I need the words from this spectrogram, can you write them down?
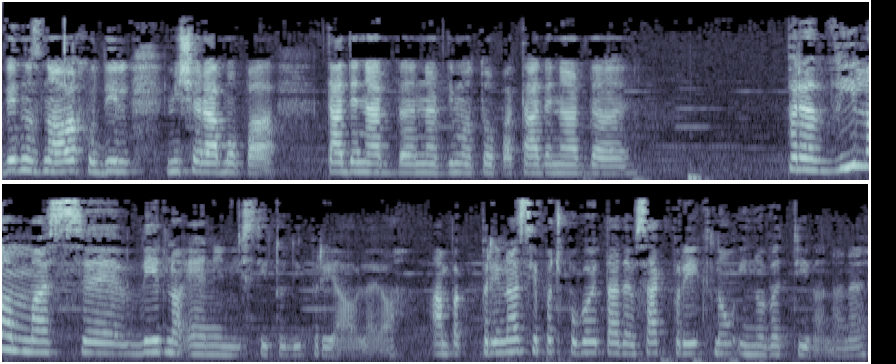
vedno znova hodili, mi še rabimo pa ta denar, da naredimo to, pa ta denar, da. Praviloma se vedno eni in isti tudi prijavljajo. Ampak pri nas je pač pogoj ta, da je vsak projekt nov inovativen. ne.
